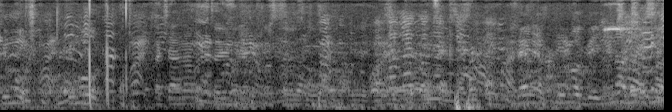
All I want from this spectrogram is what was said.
Тимур, Тимур. Женя, вперед бей, не надо назад.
